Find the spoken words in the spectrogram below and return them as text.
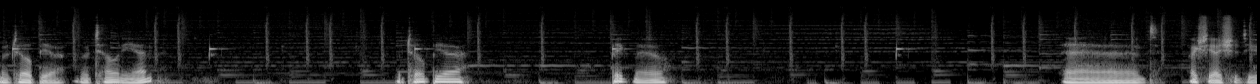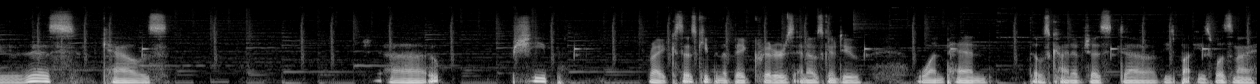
Utopia, Mutonian, Utopia, Big Moo, and actually I should do this, cows, uh, oop, sheep, Right, because I was keeping the big critters, and I was going to do one pen that was kind of just uh, these bunnies, wasn't I?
